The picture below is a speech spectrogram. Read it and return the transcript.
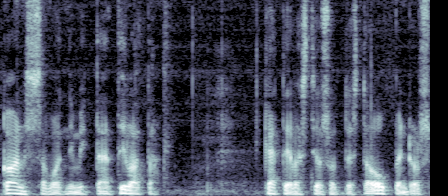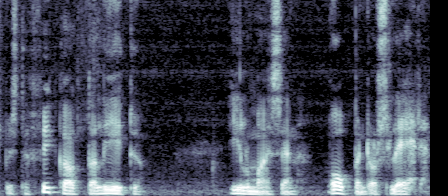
kanssa. Voit nimittäin tilata kätevästi osoitteesta opendoors.fi kautta liity ilmaisen Open Doors-lehden.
